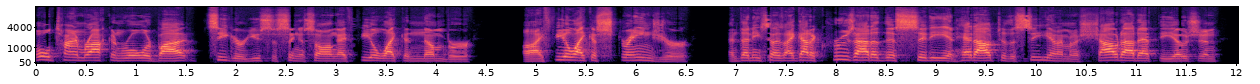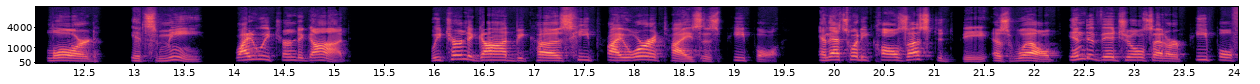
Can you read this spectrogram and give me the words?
old time rock and roller Bob Seger used to sing a song, I feel like a number. Uh, I feel like a stranger. And then he says, I got to cruise out of this city and head out to the sea, and I'm going to shout out at the ocean, Lord, it's me. Why do we turn to God? We turn to God because he prioritizes people. And that's what he calls us to be as well individuals that are people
